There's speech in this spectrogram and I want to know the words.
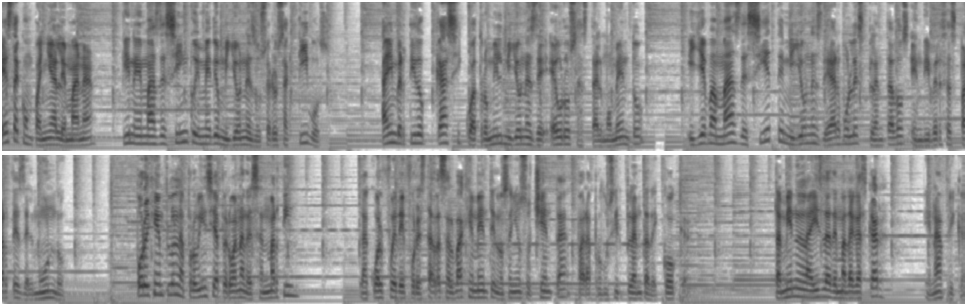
esta compañía alemana tiene más de 5,5 millones de usuarios activos, ha invertido casi 4 mil millones de euros hasta el momento y lleva más de 7 millones de árboles plantados en diversas partes del mundo. Por ejemplo, en la provincia peruana de San Martín, la cual fue deforestada salvajemente en los años 80 para producir planta de coca. También en la isla de Madagascar, en África,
